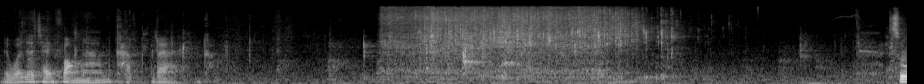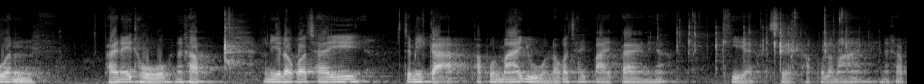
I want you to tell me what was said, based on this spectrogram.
หรือว่าจะใช้ฟองน้ำขัดก็ได้นะครับส่วนภายในโถนะครับ อันนี้เราก็ใช้ จะมีกาบผักผลไม้อยู่ เราก็ใช้ปลายแปรงนะฮะเขี่ยเศษผักผลไม้นะครับ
